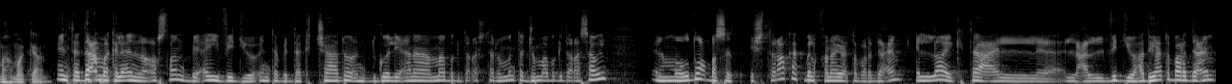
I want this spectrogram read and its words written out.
مهما كان. أنت دعمك لنا أصلا بأي فيديو أنت بدك تشاهده أنت تقول لي أنا ما بقدر أشتري المنتج وما بقدر أسوي الموضوع بسيط. اشتراكك بالقناة يعتبر دعم اللايك تاع على الفيديو هذا يعتبر دعم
